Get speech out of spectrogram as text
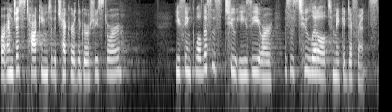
or I'm just talking to the checker at the grocery store. You think, well, this is too easy, or this is too little to make a difference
